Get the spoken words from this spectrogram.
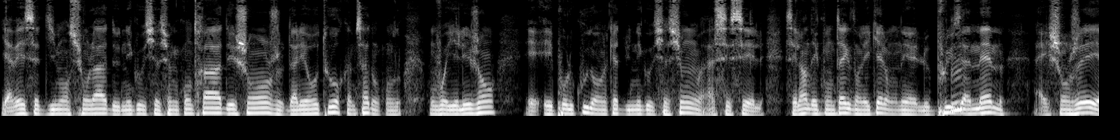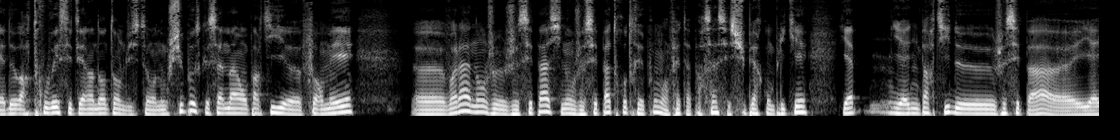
il y avait cette dimension-là de négociation de contrat, d'échange, d'aller-retour, comme ça. Donc on, on, voyait les gens. Et, et, pour le coup, dans le cadre d'une négociation, ah, c'est c'est l'un des contextes dans lesquels on est le plus mmh. à même à échanger et à devoir trouver ces terrains d'entente justement. Donc je suppose que ça m'a en partie euh, formé. Euh, voilà, non, je je sais pas. Sinon, je sais pas trop te répondre. En fait, à part ça, c'est super compliqué. Il y a y a une partie de, je sais pas. Euh, il y a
